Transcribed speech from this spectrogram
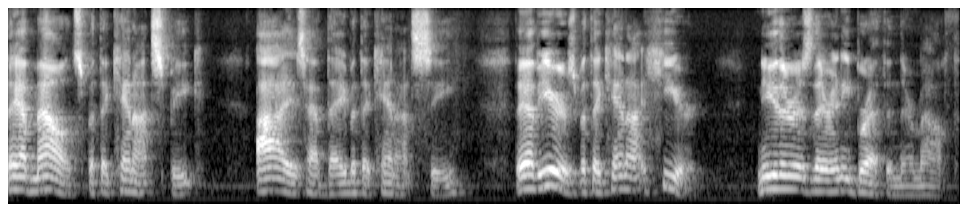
They have mouths, but they cannot speak. Eyes have they, but they cannot see. They have ears, but they cannot hear. Neither is there any breath in their mouth.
